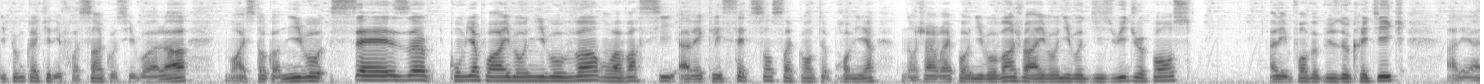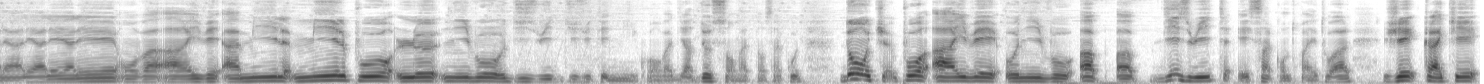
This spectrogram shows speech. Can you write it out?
il peut me claquer des x5 aussi, voilà, il me reste encore niveau 16, combien pour arriver au niveau 20 On va voir si avec les 750 premières, non j'arriverai pas au niveau 20, je vais arriver au niveau 18 je pense, allez, il me faut un peu plus de critiques, Allez, allez, allez, allez, allez. On va arriver à 1000. 1000 pour le niveau 18, 18 et demi, quoi. On va dire 200 maintenant, ça coûte. Donc, pour arriver au niveau, hop, hop, 18 et 53 étoiles, j'ai claqué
